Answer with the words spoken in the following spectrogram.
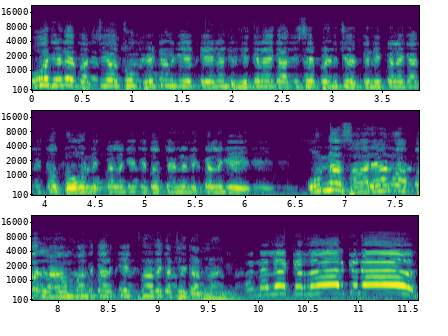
ਉਹ ਜਿਹੜੇ ਬੱਚੇ ਉੱਥੋਂ ਖੇਡਣਗੇ ਟੈਲੈਂਟ ਨਿਕਲੇਗਾ ਕਿਸੇ ਪਿੰਡ ਚੋਂ ਇੱਕ ਨਿਕਲੇਗਾ ਕਿਤੋਂ ਦੋ ਨਿਕਲਣਗੇ ਕਿਤੋਂ ਤਿੰਨ ਨਿਕਲਣਗੇ ਉਹਨਾਂ ਸਾਰਿਆਂ ਨੂੰ ਆਪਾਂ ਲਾਮਬੰਦ ਕਰਕੇ ਇੱਕ ਥਾਂ ਤੇ ਇਕੱਠੇ ਕਰ ਲਾਂਗੇ। ਐਮਐਲਏ ਕਰਨਾਲ ਕਨਾਲ!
